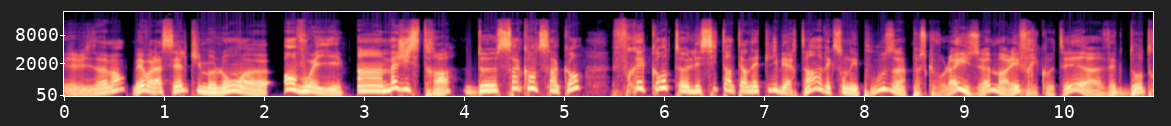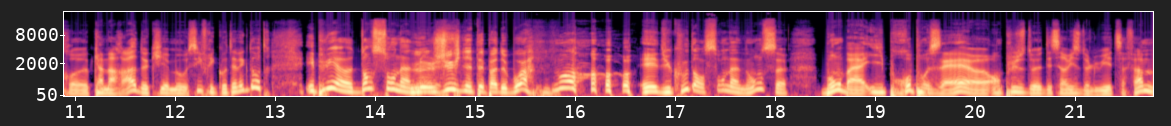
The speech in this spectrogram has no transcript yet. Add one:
évidemment. Mais voilà, c'est elles qui me l'ont euh, envoyé. Un magistrat de 55 ans fréquente les sites internet libertins avec son épouse. Parce que voilà, ils aiment aller fricoter avec d'autres euh, camarades qui aiment aussi fricoter avec d'autres. Et puis, euh, dans son annonce. Le juge n'était pas de bois. Et du coup, dans son annonce, bon, bah, il proposait, euh, en plus de- des services de lui et de sa femme,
